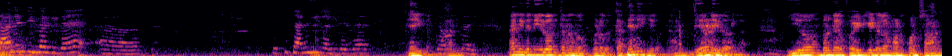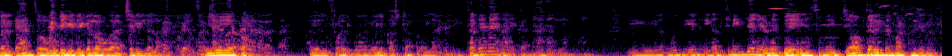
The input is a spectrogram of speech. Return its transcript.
ಚಾಲೆಂಜಿಂಗ್ ಆಗಿದೆ ಆ, ಎಷ್ಟು ಚಾಲೆಂಜಿಂಗ್ ಆಗಿದೆ ಸರ್ ನಾನು ಜವಾಬ್ದಾರಿ? ನಾನು ಇದನ್ನ ಹೀರೋ ಅಂತ ನಾನು ಒಪ್ಕೊಳ್ಳೋದು ಕಥೆನೇ ಹೀರೋ ನಾನು ದೇವರೇ ಹೀರೋ ಅಲ್ಲ. ಹೀರೋ ಅಂತಂದ್ರೆ ಫೈಟ್ ಗೀಟ್ ಎಲ್ಲ ಮಾಡ್ಕೊಂಡು ಸಾಂಗಲ್ಲಿ ಡ್ಯಾನ್ಸ್ ಊಟಿ ಗೀಟಿಗೆಲ್ಲ ಹೋಗ ಚಳಿಲೆಲ್ಲ ಅಯ್ಯೋ ಎಲ್ಲಿ ಫುಲ್ ನನಗೆಲ್ಲ ಕಷ್ಟ ಅವೆಲ್ಲ ಆಗಲಿ. ಕಥೆನೇ ನಾಯಕ ನಾನಲ್ಲ. ಈ ಏನು ಮುಂದೆ ಏನು, ಈಗ ಅದಕ್ಕಿಂತ ಹಿಂದೆ ಹೇಳಿದೆ? ಬೇ ಸುಮ್ಮನೆ ಜವಾಬ್ದಾರಿಯಿಂದ ಮಾಡ್ತಿದ್ದೀನಿ ಅಂತ.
